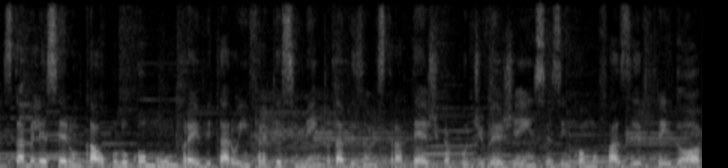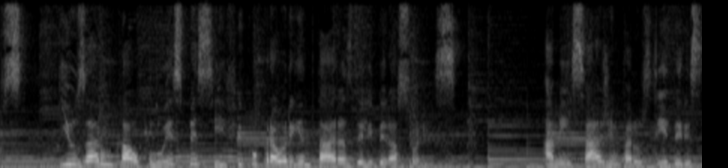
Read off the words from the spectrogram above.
estabelecer um cálculo comum para evitar o enfraquecimento da visão estratégica por divergências em como fazer trade-offs e usar um cálculo específico para orientar as deliberações. A mensagem para os líderes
